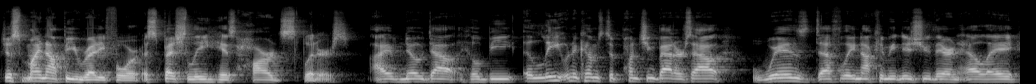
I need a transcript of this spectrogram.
just might not be ready for, especially his hard splitters. I have no doubt he'll be elite when it comes to punching batters out. Wins definitely not going to be an issue there in LA.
